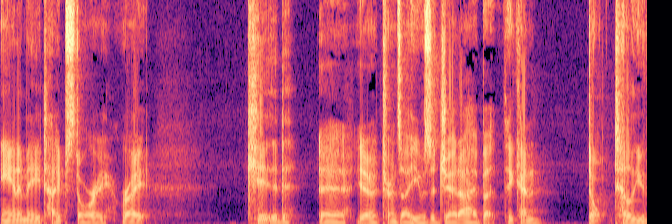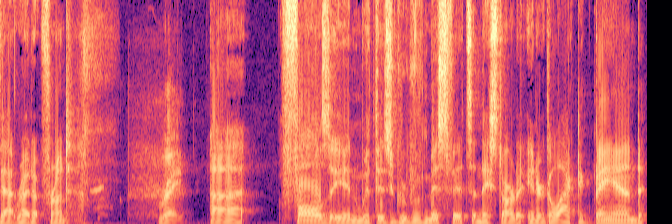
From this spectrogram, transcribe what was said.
anime type story, right? Kid, uh, you know, it turns out he was a Jedi, but they kind of don't tell you that right up front. Right. uh, falls in with this group of misfits and they start an intergalactic band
